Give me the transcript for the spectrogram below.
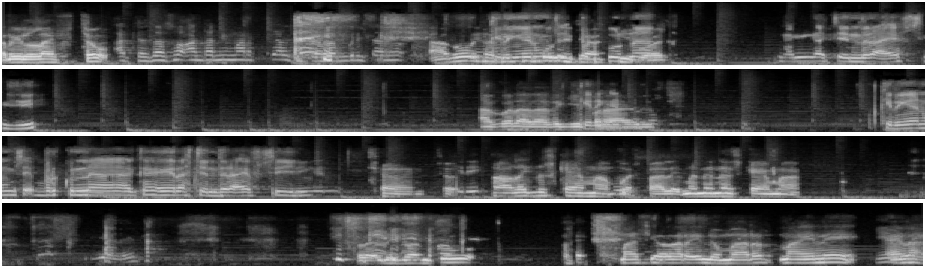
real life, Cuk. ada sosok Anthony Martial di dalam Cristiano Aku udah Kiringan ditipu musik di kaki, berguna. Bos. Nggak Cendra FC sih. Aku tak tadi kiper. Kiringan aja. musik. Kiringan musik berguna gairah Cendra FC. Jangan, itu skema, Bos. Balik mana skema. iya Le. Kalau di gonku masih orang Indomaret mainnya Iya, enak,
